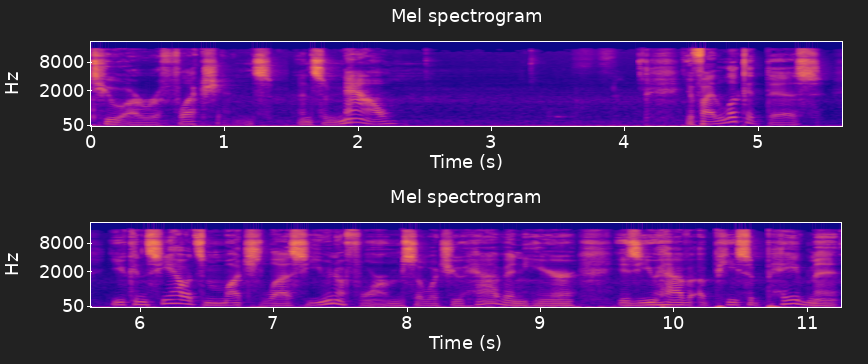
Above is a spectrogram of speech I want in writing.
to our reflections. And so now, if I look at this, you can see how it's much less uniform. So what you have in here is you have a piece of pavement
